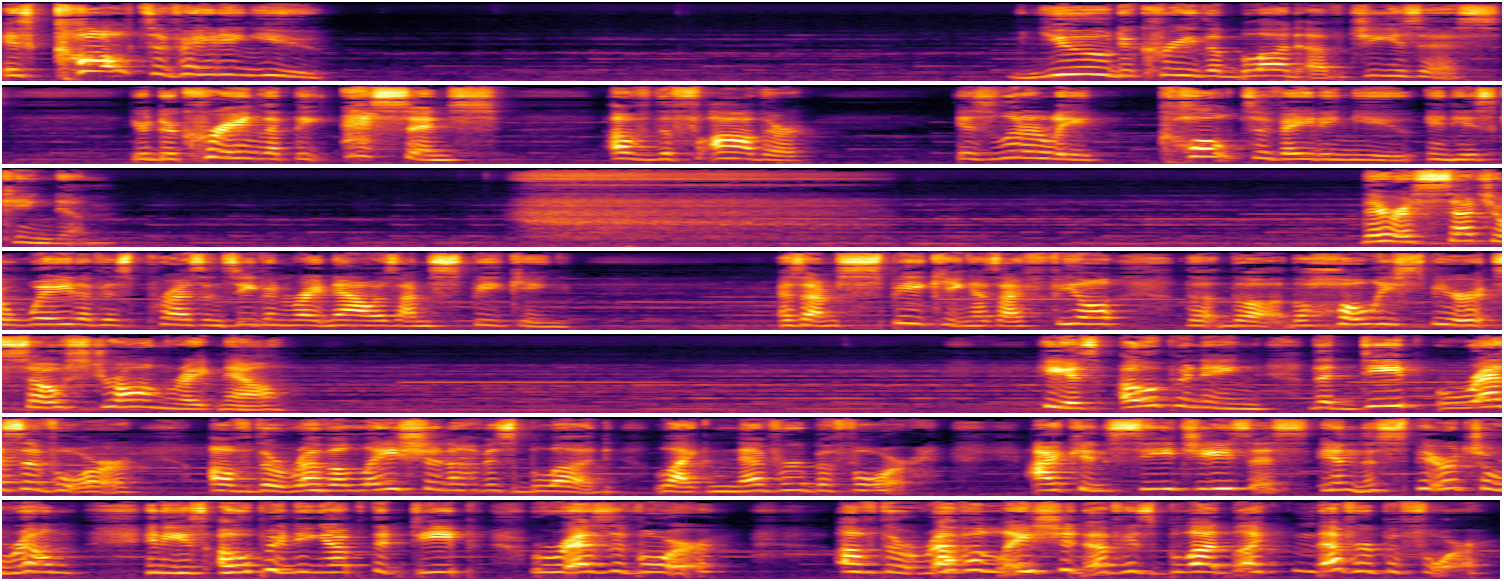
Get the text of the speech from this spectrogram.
is cultivating you. You decree the blood of Jesus, you're decreeing that the essence of the Father is literally cultivating you in His kingdom. There is such a weight of His presence even right now as I'm speaking. As I'm speaking, as I feel the, the, the Holy Spirit so strong right now. He is opening the deep reservoir of the revelation of his blood like never before. I can see Jesus in the spiritual realm, and he is opening up the deep reservoir of the revelation of his blood like never before.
